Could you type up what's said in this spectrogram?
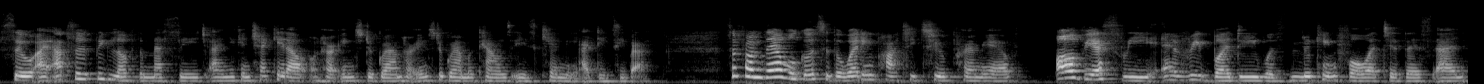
So I absolutely love the message, and you can check it out on her Instagram. Her Instagram account is Kemi Adetiba. So from there, we'll go to the Wedding Party 2 premiere obviously everybody was looking forward to this and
